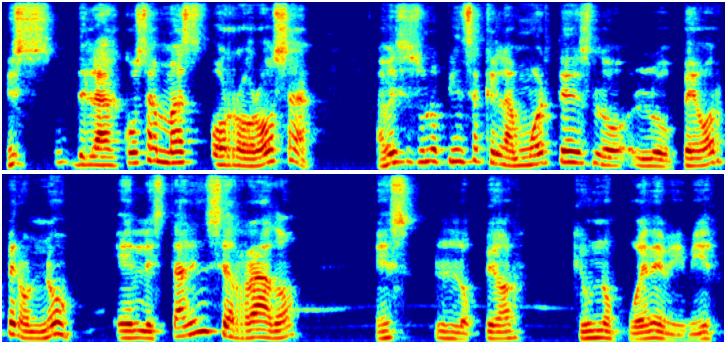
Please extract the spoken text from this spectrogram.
es de la cosa más horrorosa. A veces uno piensa que la muerte es lo, lo peor, pero no, el estar encerrado es lo peor que uno puede vivir.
